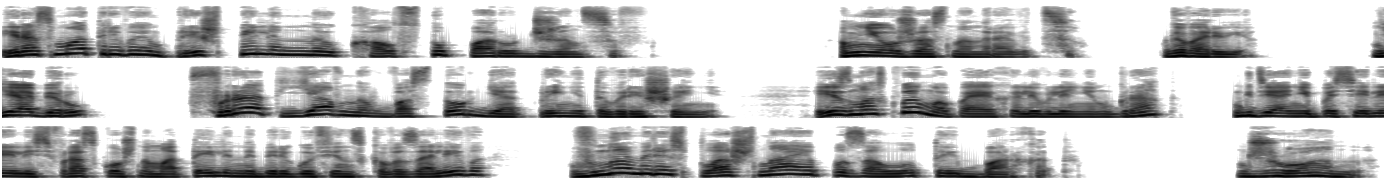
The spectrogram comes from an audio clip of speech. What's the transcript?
и рассматриваем пришпиленную к холсту пару джинсов. Мне ужасно нравится, — говорю я. Я беру. Фред явно в восторге от принятого решения. Из Москвы мы поехали в Ленинград, где они поселились в роскошном отеле на берегу Финского залива, в номере сплошная позолота бархат. «Джоанна»,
